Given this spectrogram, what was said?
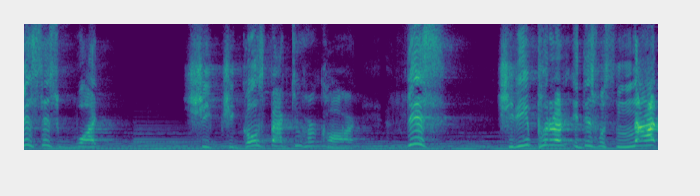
This is what she she goes back to her car. This she didn't put on. This was not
